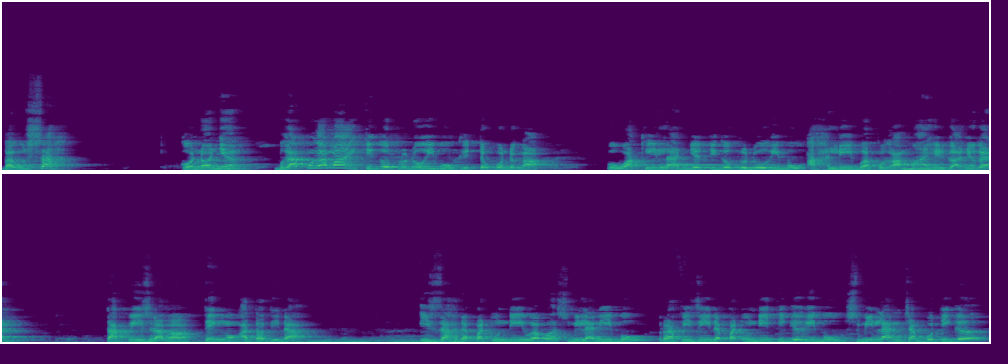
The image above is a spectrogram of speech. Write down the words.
Baru sah. Kononnya. Berapa ramai? 32 ribu. Kita pun dengar. Perwakilan dia 32 ribu. Ahli berapa ramai agaknya kan? Tapi saudara, tengok atau tidak, Izzah dapat undi berapa? 9 ribu. Rafizi dapat undi 3 ribu. 9 campur 3,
